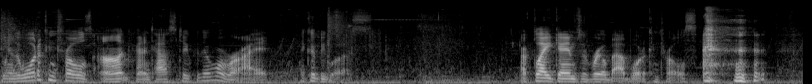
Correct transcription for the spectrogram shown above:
Yeah, the water controls aren't fantastic, but they're alright. They could be worse. I've played games with real bad water controls.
